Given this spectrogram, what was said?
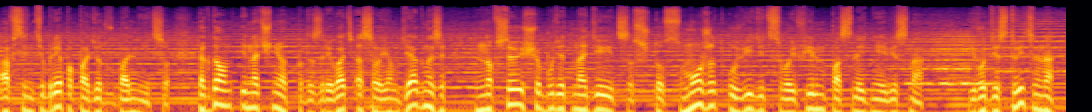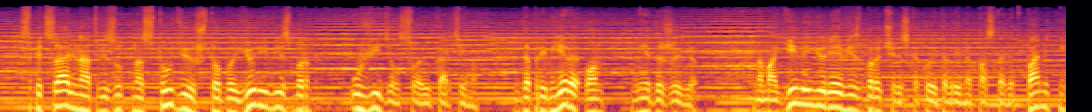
а в сентябре попадет в больницу. Тогда он и начнет подозревать о своем диагнозе, но все еще будет надеяться, что сможет увидеть свой фильм «Последняя весна». Его действительно специально отвезут на студию, чтобы Юрий Висбор увидел свою картину. До премьеры он не доживет. На могиле Юрия Висбора через какое-то время поставят памятник,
